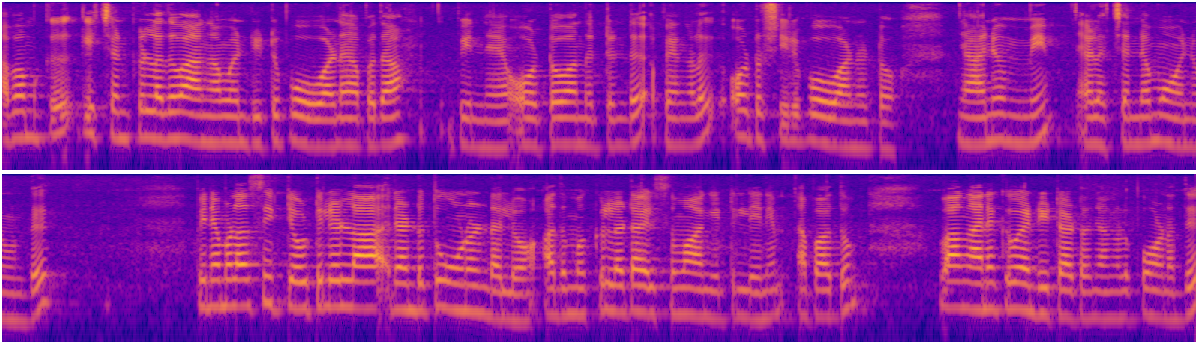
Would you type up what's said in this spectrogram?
അപ്പോൾ നമുക്ക് കിച്ചണിക്കുള്ളത് വാങ്ങാൻ വേണ്ടിയിട്ട് പോവാണ്. അപ്പോൾ ദാ പിന്നെ ഓട്ടോ വന്നിട്ടുണ്ട്. അപ്പോൾ ഞങ്ങൾ ഓട്ടോറിക്ഷയിൽ പോവാണ് കേട്ടോ ഞാനും ഉമ്മയും ഇളച്ചന്റെ മോനും ഉണ്ട്. പിന്നെ നമ്മൾ ആ സിറ്റ് ഔട്ടിലുള്ള രണ്ട് തൂണുണ്ടല്ലോ നമുക്കുള്ള ടൈൽസും വാങ്ങിയിട്ടില്ലേനും. അപ്പോൾ അതും വാങ്ങാനൊക്കെ വേണ്ടിയിട്ടാട്ടോ ഞങ്ങൾ പോണത്.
